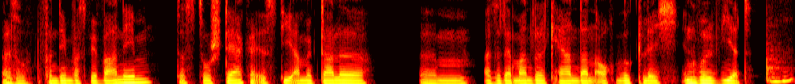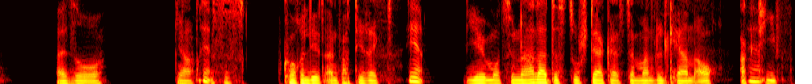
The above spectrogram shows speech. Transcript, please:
also von dem, was wir wahrnehmen, desto stärker ist die Amygdale, ähm, also der Mandelkern dann auch wirklich involviert. Mhm. Also ja, ja, es ist korreliert einfach direkt. Ja. Je emotionaler, desto stärker ist der Mandelkern auch aktiv. Ja.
